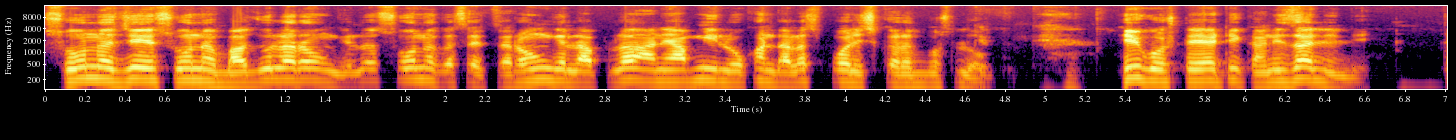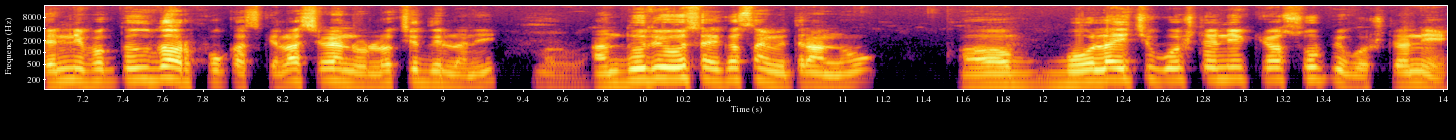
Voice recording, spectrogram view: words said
सोनं जे सोनं बाजूला राहून गेलं सोनं कसायचं? राहून गेलं आपलं आणि आम्ही लोखंडालाच पॉलिश करत बसलो. ही गोष्ट या ठिकाणी झालेली. त्यांनी फक्त दुधावर फोकस केला शेळ्यांवर लक्ष दिलं नाही. आणि दूध व्यवसाय कसा मित्रांनो? बोलायची गोष्ट नाही किंवा सोपी गोष्ट नाही.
